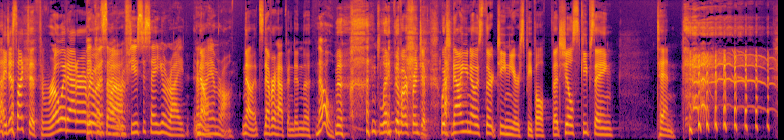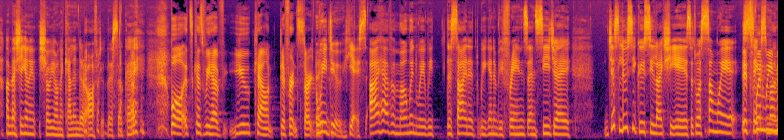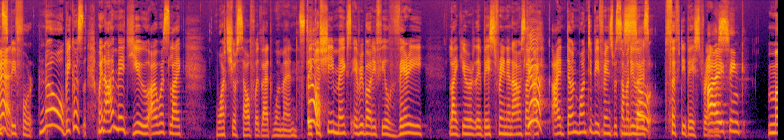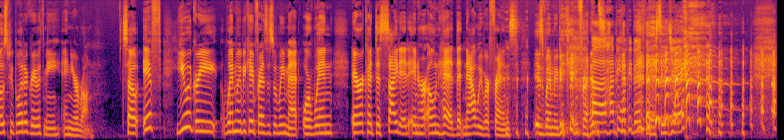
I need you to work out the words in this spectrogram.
I just like to throw it at her every once in a I while. I refuse to say you're right and No. I am wrong. no, it's never happened in the, No. the length of our friendship, which now you know is 13 years, people, that she'll keep saying 10. I'm actually going to show you on a calendar after this, okay? Well, it's because we have, you count different start dates. we do, yes. I have a moment where we decided we're going to be friends, and CJ, just loosey goosey like she is, it was somewhere It's six when we months met. before. No, because when I met you, I was like, watch yourself with that woman. Still. Because she makes everybody feel very like you're their best friend. And I was like, Yeah. I, I don't want to be friends with somebody who has 50 best friends. I think most people would agree with me, and you're wrong. So if you agree when we became friends is when we met, or when Erica decided in her own head that now we were friends is when we became friends. Uh, happy, happy birthday, CJ.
